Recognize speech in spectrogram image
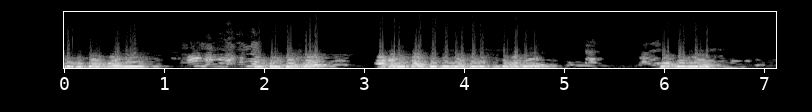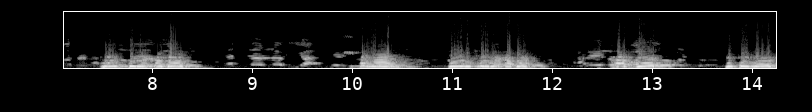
সুবিচার হয়নি। সুপ্রিয় দর্শক, আগামীকাল দুটি ম্যাচ অনুষ্ঠিত হবে। প্রথম ম্যাচ সৈয়দপুর একাদশ, বনাম জোর একাদশ খাদ্যর দ্বিতীয় ম্যাচ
